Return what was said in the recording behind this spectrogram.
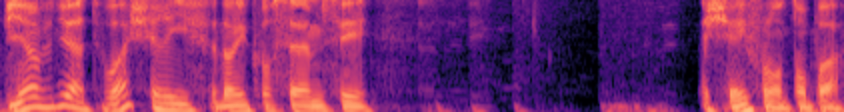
bienvenue à toi, Shérif, dans les courses AMC. Shérif, on l'entend pas.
